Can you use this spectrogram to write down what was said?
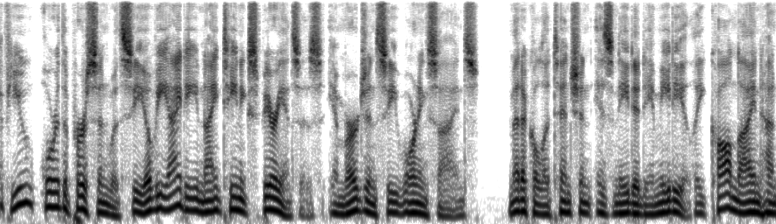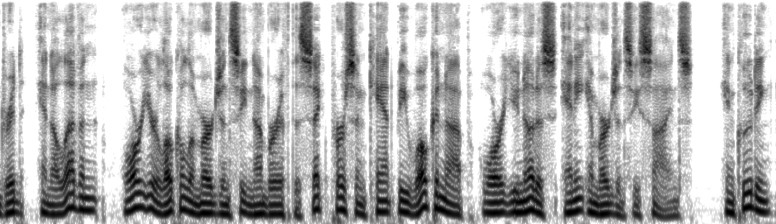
If you or the person with COVID-19 experiences emergency warning signs, medical attention is needed immediately. Call 911 or your local emergency number if the sick person can't be woken up or you notice any emergency signs, including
